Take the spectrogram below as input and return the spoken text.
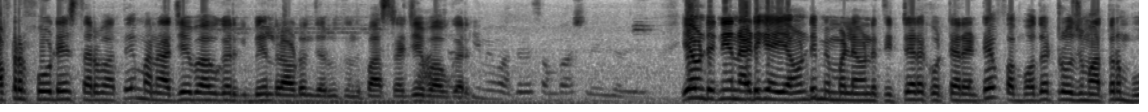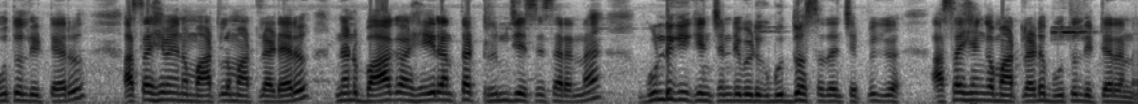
ఆఫ్టర్ ఫోర్ డేస్ తర్వాతే మన అజయ్ బాబు గారికి బెయిల్ రావడం జరుగుతుంది పాస్టర్ అజయ్ బాబు గారికి. ఏమండి నేను అడిగా ఏమండి మిమ్మల్ని ఏమైనా తిట్టారా కొట్టారంటే మొదటి రోజు మాత్రం బూతులు తిట్టారు అసహ్యమైన మాటలు మాట్లాడారు నన్ను బాగా హెయిర్ అంతా ట్రిమ్ చేసేసారన్న గుండు గీకించండి వీడికి బుద్ధి వస్తుందని చెప్పి అసహ్యంగా మాట్లాడి బూతులు తిట్టారన్న.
